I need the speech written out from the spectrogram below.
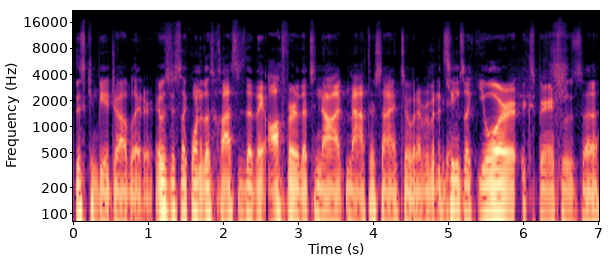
this can be a job later. It was just like one of those classes that they offer that's not math or science or whatever. But it Yeah. seems like your experience was uh,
